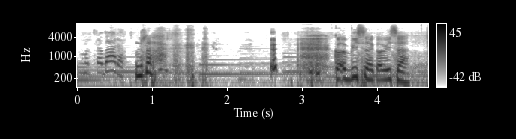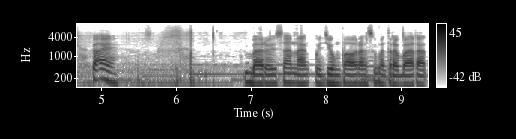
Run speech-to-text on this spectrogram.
Sumatera Barat. Lah. kok bisa, kok bisa? Kak eh. Barusan aku jumpa orang Sumatera Barat.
